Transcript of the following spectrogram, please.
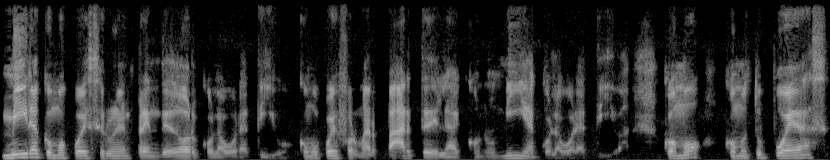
mira cómo puedes ser un emprendedor colaborativo, cómo puedes formar parte de la economía colaborativa, cómo, cómo tú puedas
